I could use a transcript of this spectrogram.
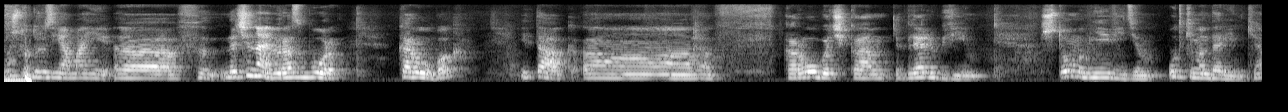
Ну что, друзья мои, э, начинаю разбор коробок. Итак, э, коробочка для любви. Что мы в ней видим? Утки-мандаринки.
